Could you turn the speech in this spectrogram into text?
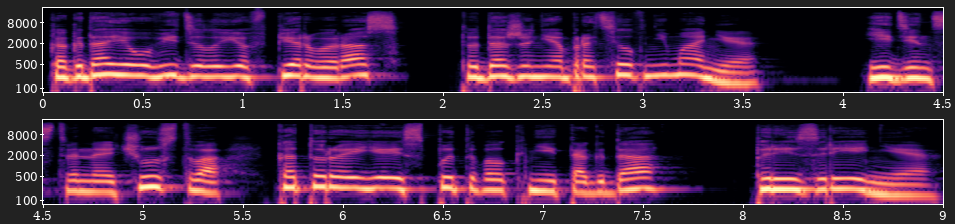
Когда я увидел ее в первый раз, то даже не обратил внимания. Единственное чувство, которое я испытывал к ней тогда – презрение.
